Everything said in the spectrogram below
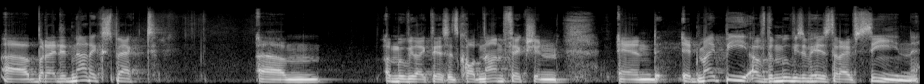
Uh, but I did not expect um, a movie like this. It's called nonfiction, and it might be of the movies of his that I've seen.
